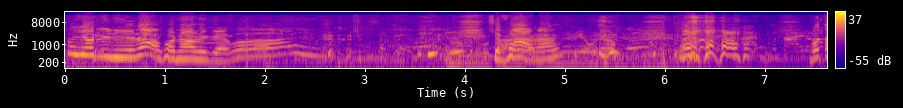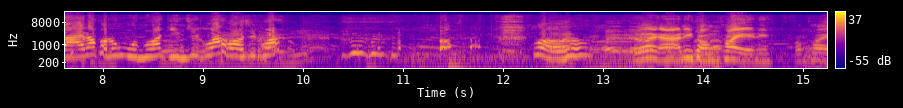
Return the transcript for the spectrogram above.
ไม่หยุดดีๆนะคนเอาเลยแกว้ายสภาพนะเมียมาทบ่ตายแล้วคนลุงบุญมากินสิกว่าเอาสิกว่าว่าเอ้ยอะอันนี้ของข่อยนี่ของข่อย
